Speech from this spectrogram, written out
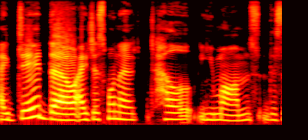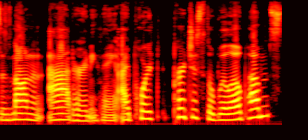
I did, though. I just want to tell you, moms, this is not an ad or anything. I por- purchased the Willow pumps,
